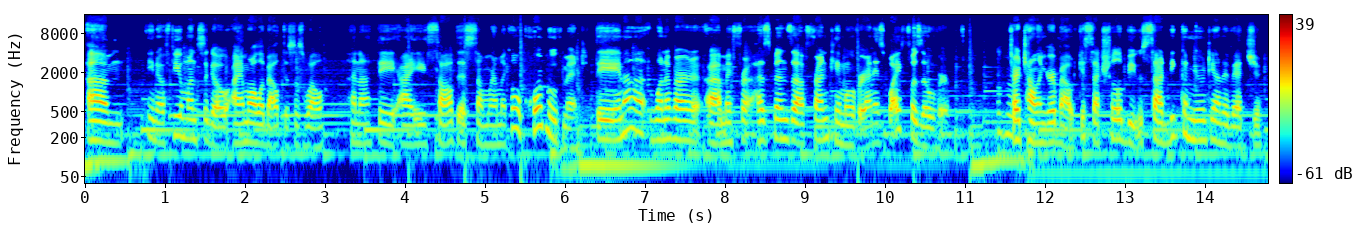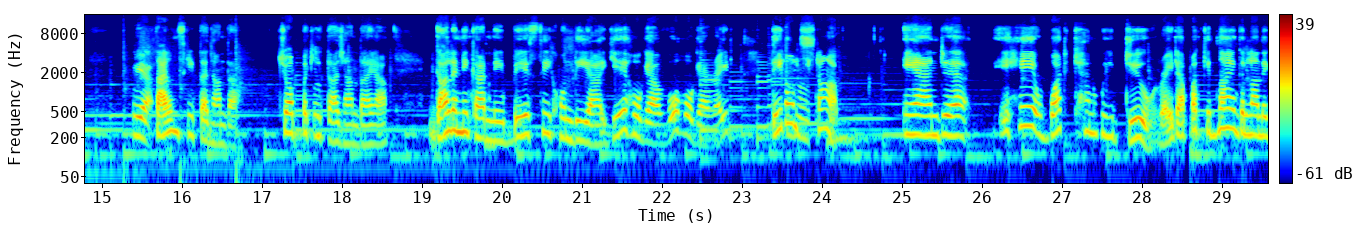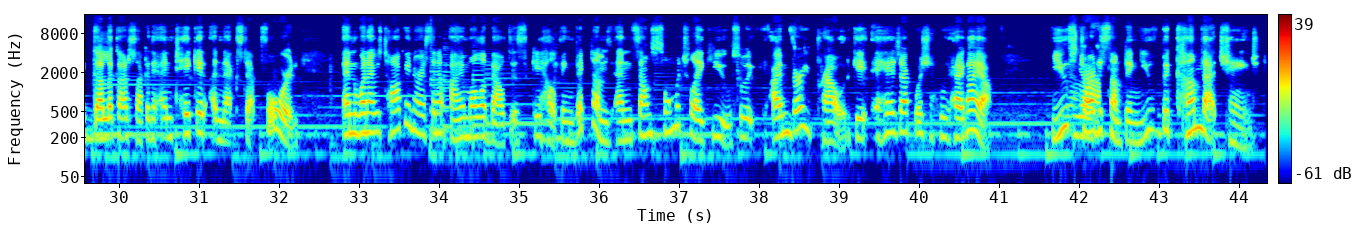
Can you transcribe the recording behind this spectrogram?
um, you know, a few months ago, I'm all about this as well. And I saw this somewhere. I'm like, oh, Kaur movement. They, not one of our, uh, my fr- husband's uh, friend came over, and his wife was over. Mm-hmm. Started telling her about ਕਿ sexual abuse Sadi community on the ਵਿੱਚ yeah silence keep ਜਾਂਦਾ ਚੁੱਪ ਕੀਤਾ ਜਾਂਦਾ ਆ ਗੱਲ ਨਹੀਂ ਕਰਨੀ ਬੇਇੱਜ਼ਤੀ ਹੁੰਦੀ ਆ ਇਹ ਹੋ ਗਿਆ ਉਹ they don't mm-hmm. stop and uh, ਇਹ what can we do right ਆਪਾਂ ਕਿੱਦਾਂ ਇਹ ਗੱਲਾਂ ਦੇ ਗੱਲ ਕਰ ਸਕਦੇ ਹਾਂ and take it a next step forward and when I was talking to her, I said, I'm all about this, ke helping victims, and it sounds so much like you. So I'm very proud. ke ਇਹ ਜਿਹਾ ਕੁਛ ਹੁ- ਹੈਗਾ ਆ. You've Yeah. started something, you've become that change.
